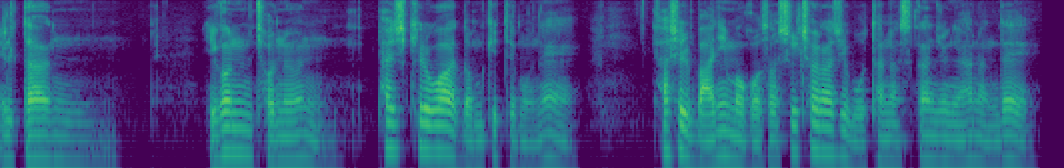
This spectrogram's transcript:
일단 이건 저는 80kg가 넘기 때문에 사실 많이 먹어서 실천하지 못하는 습관 중에 하나인데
